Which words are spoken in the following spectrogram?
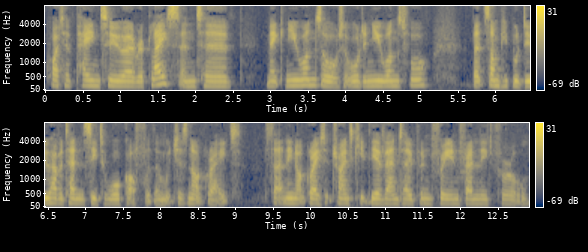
quite a pain to uh, replace and to make new ones or to order new ones for but some people do have a tendency to walk off with them, which is not great. Certainly not great at trying to keep the event open, free, and friendly for all.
